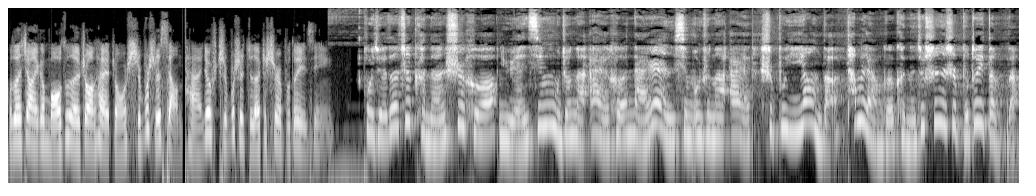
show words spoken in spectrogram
我在这样一个矛盾的状态中，时不时想谈，又时不时觉得这事儿不对劲。我觉得这可能是和女人心目中的爱和男人心目中的爱是不一样的，他们两个可能就甚至是不对等的。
